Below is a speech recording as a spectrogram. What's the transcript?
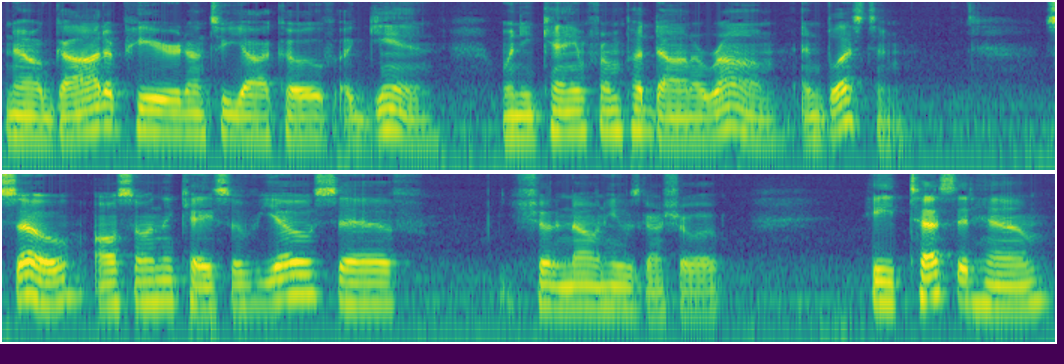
Now God appeared unto Yaakov again when he came from Padan Aram and blessed him. So also in the case of Yosef should have known he was going to show up. He tested him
